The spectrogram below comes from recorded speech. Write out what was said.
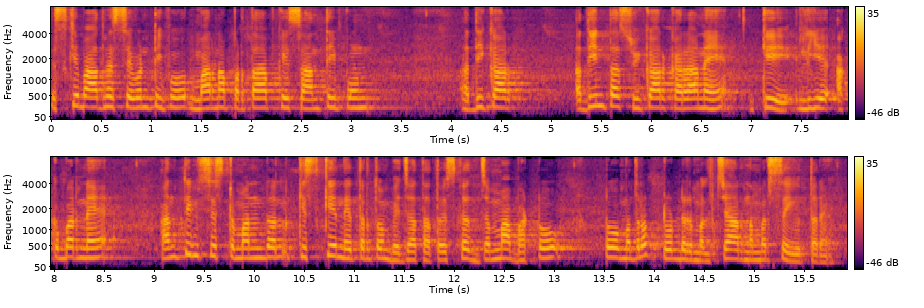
इसके बाद में सेवेंटी फोर महाराणा प्रताप के शांतिपूर्ण अधिकार, अधीनता स्वीकार कराने के लिए अकबर ने अंतिम शिष्टमंडल किसके नेतृत्व में भेजा था? तो इसका जम्मा भट्टो तो मतलब टोडरमल, चार नंबर सही उत्तर है।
